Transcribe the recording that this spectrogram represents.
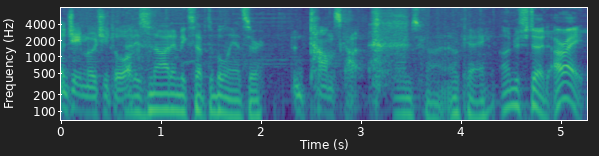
A J-Mochi That Deluxe. is not an acceptable answer. Tom Scott. Tom Scott. Okay, understood. All right.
